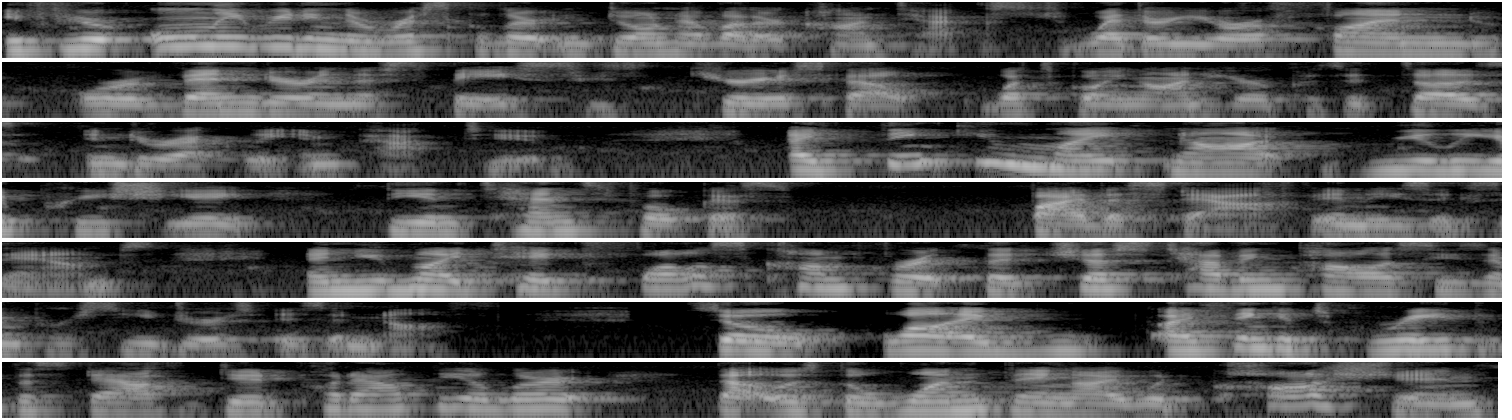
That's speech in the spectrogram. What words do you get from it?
if you're only reading the risk alert and don't have other context, whether you're a fund or a vendor in the space who's curious about what's going on here, because it does indirectly impact you, I think you might not really appreciate the intense focus by the staff in these exams. And you might take false comfort that just having policies and procedures is enough. So while I, I think it's great that the staff did put out the alert, that was the one thing I would caution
